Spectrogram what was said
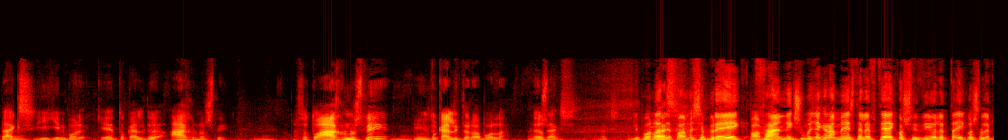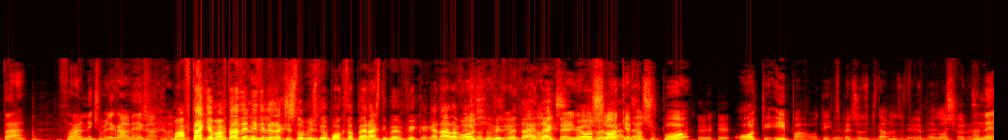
Εντάξει, είχε γίνει πολύ. Και το καλύτερο, άγνωστη. Ναι. Αυτό το άγνωστη είναι το καλύτερο απ' όλα. Τέλος Εντάξει. εντάξει. Λοιπόν, Μάλιστα. άντε, πάμε σε break. Πάμε. Θα ανοίξουμε για γραμμές. Τελευταία 22 λεπτά, 20 λεπτά θα ανοίξουμε για πάντων. γραμμές. Θα την- θα Με αυτά και με αυτά δεν ήθελες να ξεστομίσει το που θα περάσει την Πενφύκα. Κατάλαβες. Όχι, θα το δει ρε, μετά. θα εντάξει, το θα το δεις τελειώσω μετά, και θα εντάξει. σου πω ότι είπα ότι έχεις περισσότερες πιθανότητες. Φίλε, ποδόσφαιρο. Α, ναι,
